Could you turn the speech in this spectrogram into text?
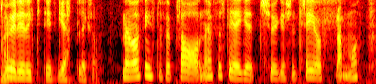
Nu är det riktigt gött liksom. Men vad finns det för planer för steget 2023 och framåt?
